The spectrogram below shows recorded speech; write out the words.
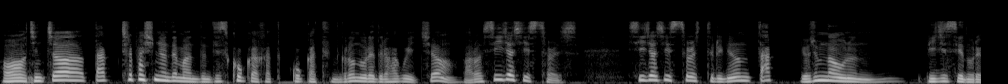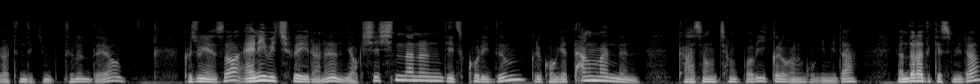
어 진짜 딱 7, 80년대 만든 디스코 곡 같은 그런 노래들을 하고 있죠. 바로 시저 시스터스. 시저 시스터스 들으면 딱 요즘 나오는 비지스의 노래 같은 느낌도 드는데요. 그 중에서 Any Which Way라는 역시 신나는 디스코 리듬 그리고 거기에 딱 맞는 가성 창법이 이끌어가는 곡입니다. 연달아 듣겠습니다.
